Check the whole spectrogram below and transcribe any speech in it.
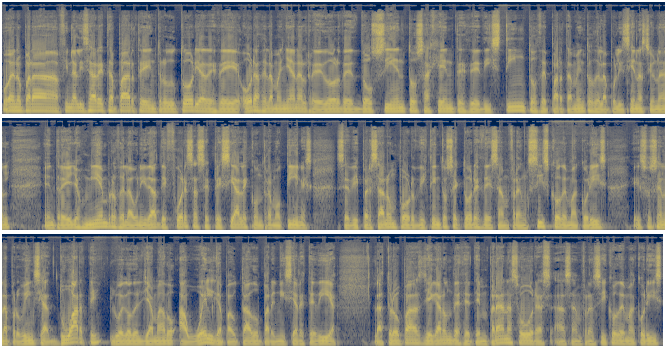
Bueno, para finalizar esta parte introductoria, desde horas de la mañana, alrededor de 200 agentes de distintos departamentos de la Policía Nacional, entre ellos miembros de la Unidad de Fuerzas Especiales contra Motines, se dispersaron por distintos sectores de San Francisco de Macorís, eso es en la provincia Duarte, luego del llamado a huelga pautado para iniciar este día. Las tropas llegaron desde tempranas horas a San Francisco de Macorís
